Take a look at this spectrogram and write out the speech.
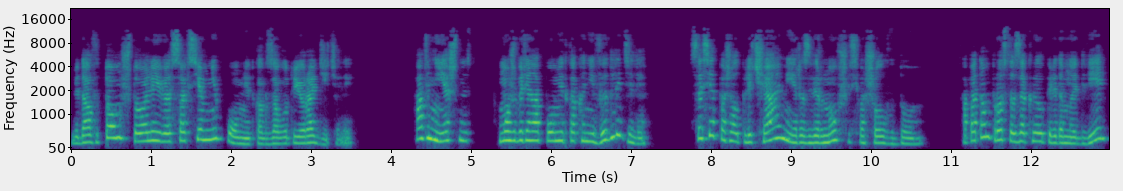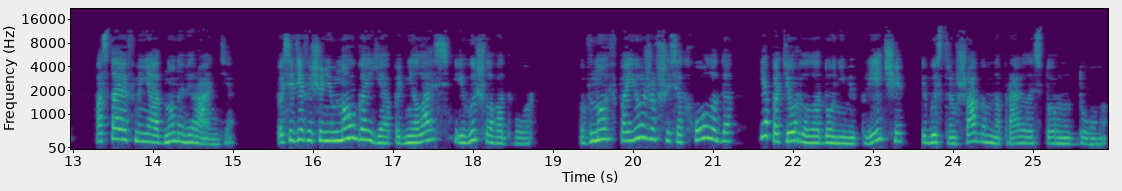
Беда в том, что Оливия совсем не помнит, как зовут ее родителей. А внешность? Может быть, она помнит, как они выглядели? Сосед пожал плечами и, развернувшись, вошел в дом. А потом просто закрыл передо мной дверь, оставив меня одну на веранде. Посидев еще немного, я поднялась и вышла во двор. Вновь поежившись от холода, я потерла ладонями плечи и быстрым шагом направилась в сторону дома.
